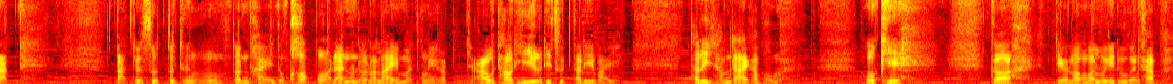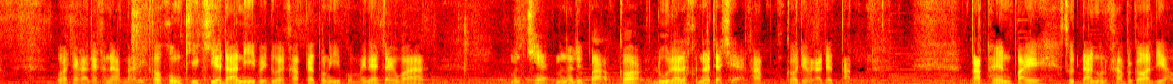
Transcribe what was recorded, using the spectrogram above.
ตัดตัดจนสุดจนถึงต้นไผ่ตรงขอบบ่อด้านนู้นแล้วก็ไล่มาตรงนี้ครับจะเอาเท่าที่เยอะที่สุดเท่าที่ไหว เท่าที่จะทำได้ครับผม โอเค ก็เดี๋ยวลองมาลุยดูกันครับ ว่าจะอะไรขนาดไหน ก็คงเคลียร์ด้านนี้ไปด้วยครับ แต่ตรงนี้ผมไม่แน่ใจว่ามันแฉะมันอะไรหรือเปล่า ก็ดูแล้วน่าจะแฉะครับ ก็เดี๋ยวอาจจะตัด ตัดให้มันไปสุดด้านนู้นครับ แล้วก็เดี๋ยว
